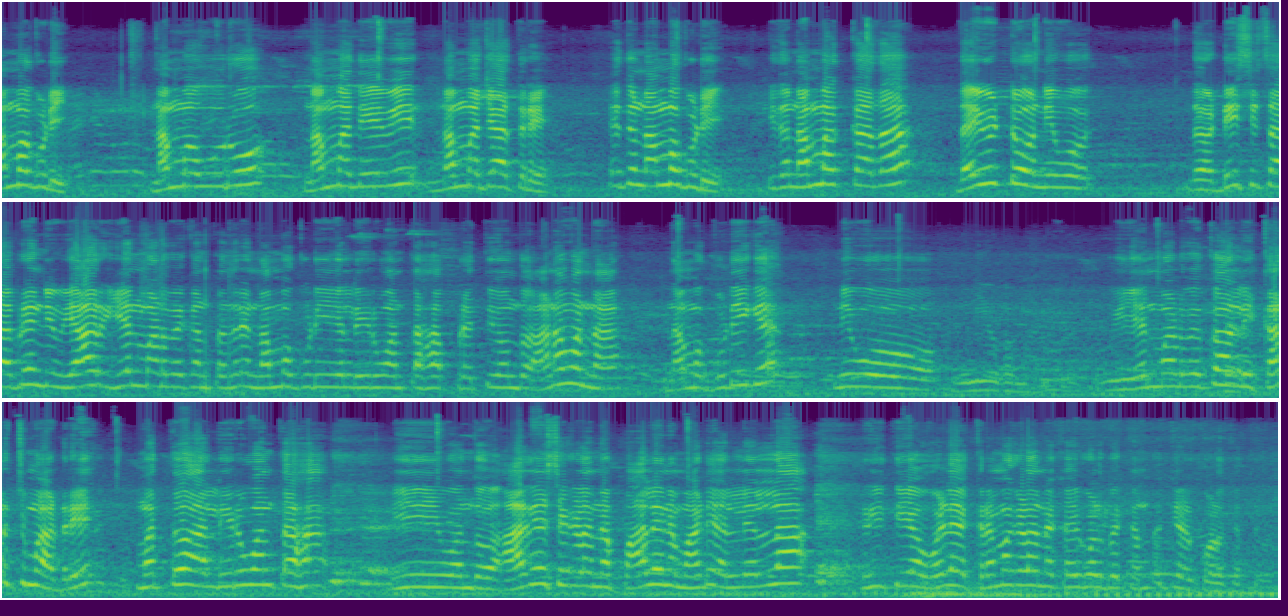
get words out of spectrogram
ನಮ್ಮ ಗುಡಿ, ನಮ್ಮ ಊರು, ನಮ್ಮ ದೇವಿ, ನಮ್ಮ ಜಾತ್ರೆ, ಇದು ನಮ್ಮ ಗುಡಿ. ಇದು ನಮ್ಮಕ್ಕಾದ ದಯವಿಟ್ಟು ನೀವು ಡಿ ಸಿ ಸಾಹೇಬ್ರೆ, ನೀವು ಯಾರು ಏನು ಮಾಡ್ಬೇಕಂತಂದ್ರೆ ನಮ್ಮ ಗುಡಿಯಲ್ಲಿ ಇರುವಂತಹ ಪ್ರತಿಯೊಂದು ಹಣವನ್ನು ನಮ್ಮ ಗುಡಿಗೆ ನೀವು ಏನು ಮಾಡಬೇಕು? ಅಲ್ಲಿ ಖರ್ಚು ಮಾಡಿರಿ. ಮತ್ತು ಅಲ್ಲಿರುವಂತಹ ಈ ಒಂದು ಆದೇಶಗಳನ್ನು ಪಾಲನೆ ಮಾಡಿ ಅಲ್ಲೆಲ್ಲ ರೀತಿಯ ಒಳ್ಳೆಯ ಕ್ರಮಗಳನ್ನು ಕೈಗೊಳ್ಬೇಕಂತ ಕೇಳ್ಕೊಳಕತ್ತೀವಿ.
